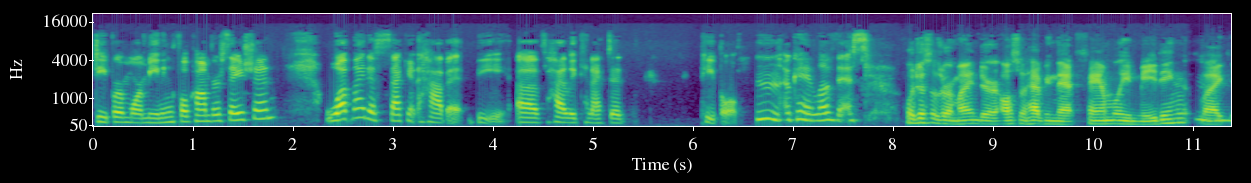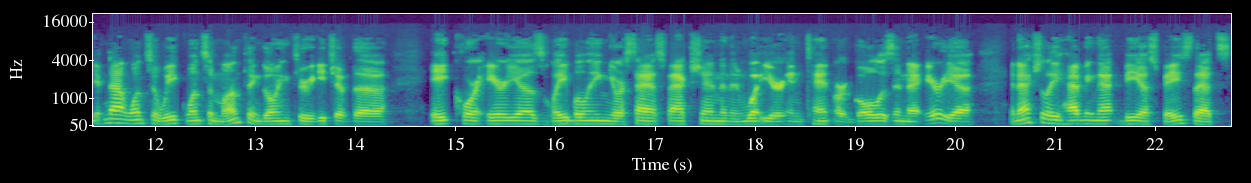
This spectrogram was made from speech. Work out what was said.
deeper, more meaningful conversation. What might a second habit be of highly connected people? Mm, okay, I love this. Well, just as a reminder, also having that family meeting, mm-hmm. like if not once a week, once a month, and going through each of the eight core areas, labeling your satisfaction and then what your intent or goal is in that area, and actually having that be a space that's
